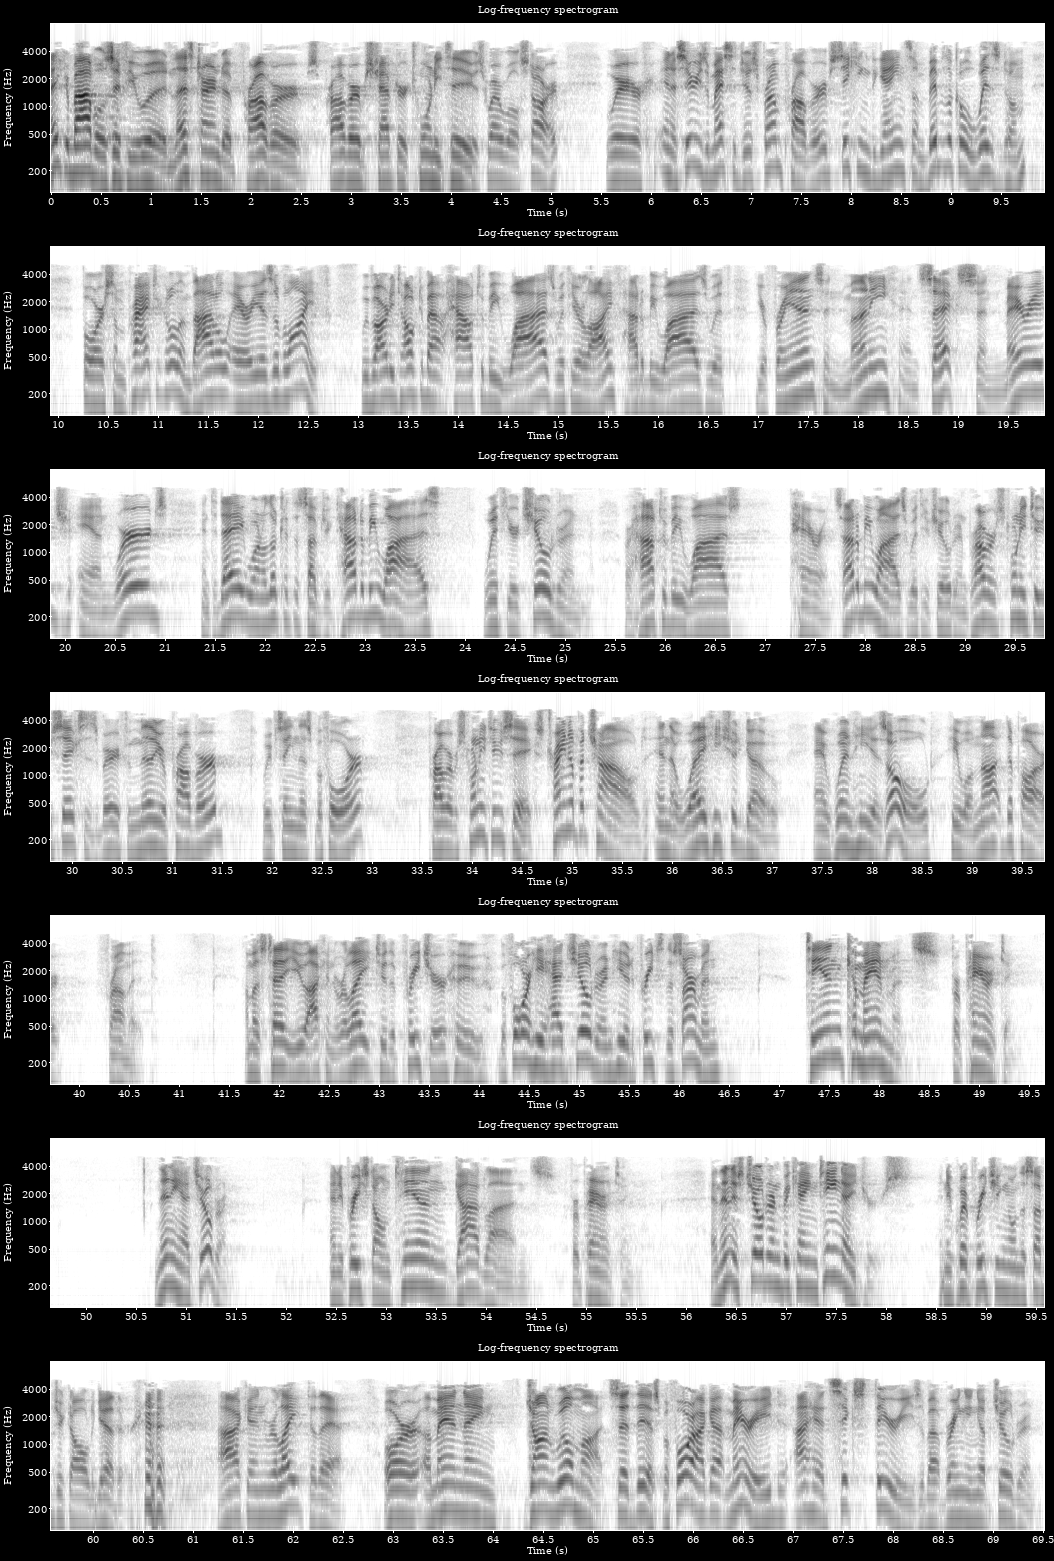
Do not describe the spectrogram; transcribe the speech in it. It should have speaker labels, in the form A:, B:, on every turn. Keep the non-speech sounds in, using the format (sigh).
A: Take your Bibles, if you would, and let's turn to Proverbs. Proverbs chapter 22 is where we'll start. We're in a series of messages from Proverbs seeking to gain some biblical wisdom for some practical and vital areas of life. We've already talked about how to be wise with your life, how to be wise with your friends and money and sex and marriage and words. And today we want to look at the subject how to be wise with your children, or how to be wise parents. How to be wise with your children. Proverbs 22 6 is a very familiar proverb. We've seen this before. Proverbs 22 6 Train up a child in the way he should go, and when he is old, he will not depart from it. I must tell you, I can relate to the preacher who, before he had children, he would preach the sermon, Ten Commandments for Parenting. And then he had children, and he preached on ten guidelines for parenting. And then his children became teenagers, and he quit preaching on the subject altogether. (laughs) I can relate to that. Or a man named John Wilmot said this Before I got married, I had six theories about bringing up children.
